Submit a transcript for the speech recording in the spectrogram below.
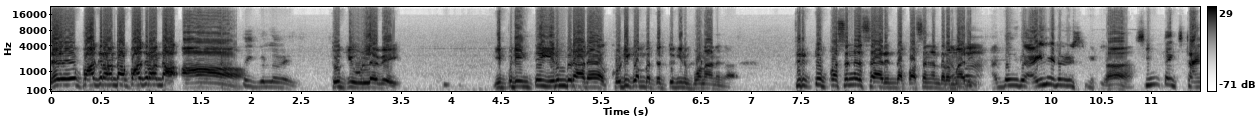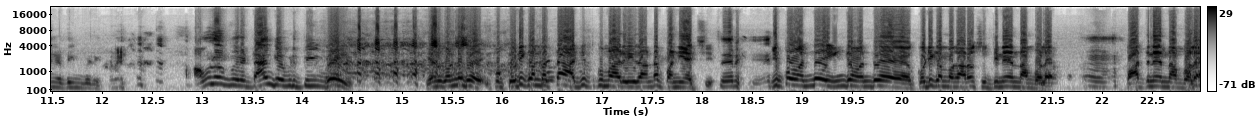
டேய் பாக்குறான்டா பாக்குறான்டா. ஆ. தூக்கி உள்ளவே. இப்படின்ட்டு இரும்பு ராட கொடி கம்பத்தை தூக்கின்னு போனானுங்க. திருட்டு பசங்க சார் இந்த பசங்கன்ற மாதிரி. ஆமா, அதை விட ஹைலைட்டர் விஷயம் ஆ. சின்டெக்ஸ் டேங்க தூக்கி போயிட்டாங்க அவ்வளவு பெரிய டேங்க் எப்படி தூக்கி எனக்கு ஒண்ணு இப்ப கொடி கம்பத்தை அஜித் குமார் இதாண்டா பண்ணியாச்சு. சரி. இப்போ வந்து இங்க வந்து கொடி கம்பக்காரன் சுத்தினே இருந்தான் போல. பாத்துனே இருந்தான் போல.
